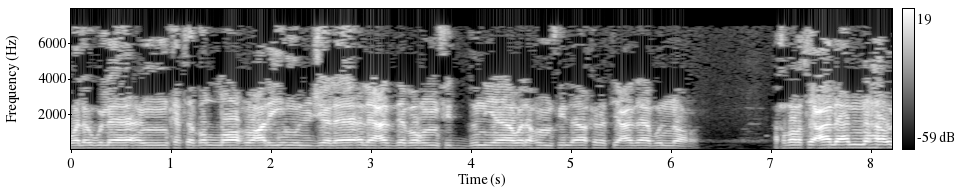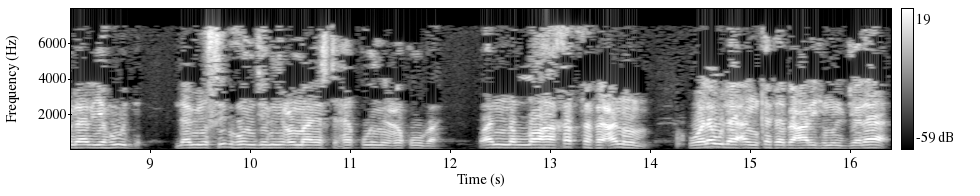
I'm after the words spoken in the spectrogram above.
ولولا أن كتب الله عليهم الجلاء لعذبهم في الدنيا ولهم في الآخرة عذاب النار. أخبر تعالى أن هؤلاء اليهود لم يصبهم جميع ما يستحقون من العقوبة وأن الله خفف عنهم ولولا أن كتب عليهم الجلاء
